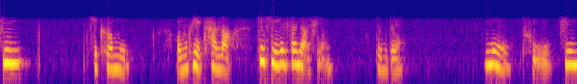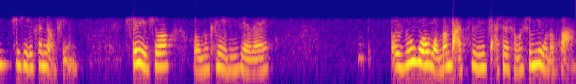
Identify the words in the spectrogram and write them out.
金去克木，我们可以看到这是一个三角形，对不对？木土金这是一个三角形，所以说我们可以理解为，呃，如果我们把自己假设成是木的话，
